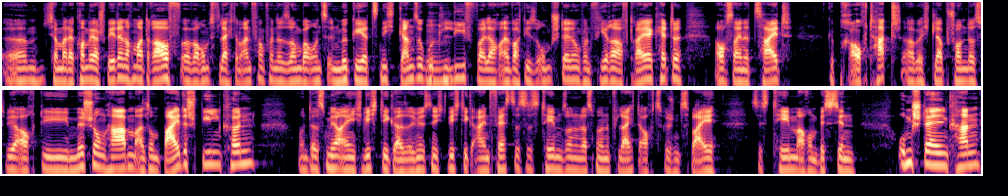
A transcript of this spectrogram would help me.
Ähm, ich sag mal, da kommen wir ja später nochmal drauf, warum es vielleicht am Anfang von der Saison bei uns in Mücke jetzt nicht ganz so gut mhm. lief, weil auch einfach diese Umstellung von Vierer auf Dreierkette auch seine Zeit gebraucht hat. Aber ich glaube schon, dass wir auch die Mischung haben, also beides spielen können. Und das ist mir eigentlich wichtig. Also mir ist nicht wichtig ein festes System, sondern dass man vielleicht auch zwischen zwei Systemen auch ein bisschen umstellen kann.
